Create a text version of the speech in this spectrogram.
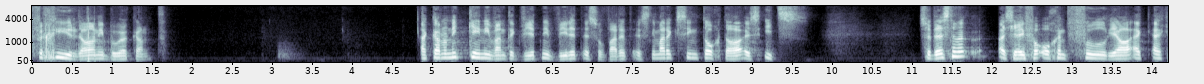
figuur daar aan die bokant. Ek kan hom nie ken nie want ek weet nie wie dit is of wat dit is nie, maar ek sien tog daar is iets. So dis nou as jy ver oggend voel, ja, ek ek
